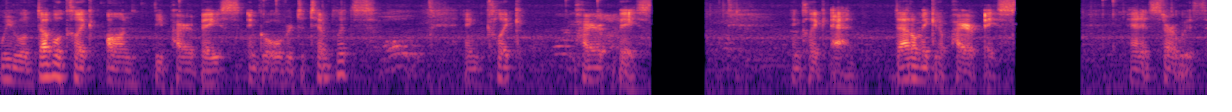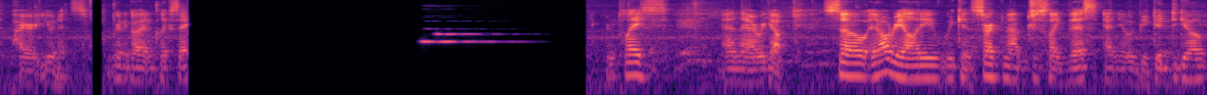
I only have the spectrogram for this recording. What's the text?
we will double click on the pirate base and go over to templates and click pirate base and click add. That'll make it a pirate base. And it start with pirate units. We're gonna go ahead and click save. Replace, and there we go. So in all reality, we can start the map just like this and it would be good to go.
